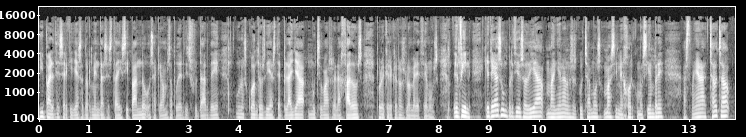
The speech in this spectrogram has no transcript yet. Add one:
y parece ser que ya esa tormenta se está disipando, o sea que vamos a poder disfrutar de unos cuantos días de playa mucho más relajados porque creo que nos lo merecemos. En fin, que tengas un precioso día, mañana nos escuchamos más y mejor como siempre. Hasta mañana, chao chao.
